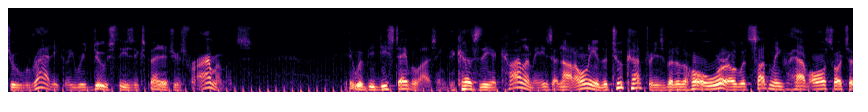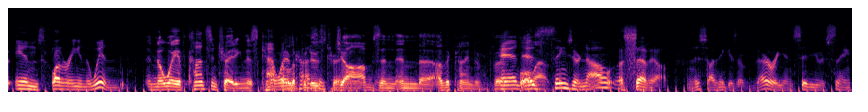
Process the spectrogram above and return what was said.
to radically reduce these expenditures for armaments, it would be destabilizing because the economies, not only of the two countries, but of the whole world, would suddenly have all sorts of ends fluttering in the wind. and no way of concentrating this capital of to produce jobs and, and uh, other kind of uh, and fallout. as things are now uh, set up, and this I think is a very insidious thing,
